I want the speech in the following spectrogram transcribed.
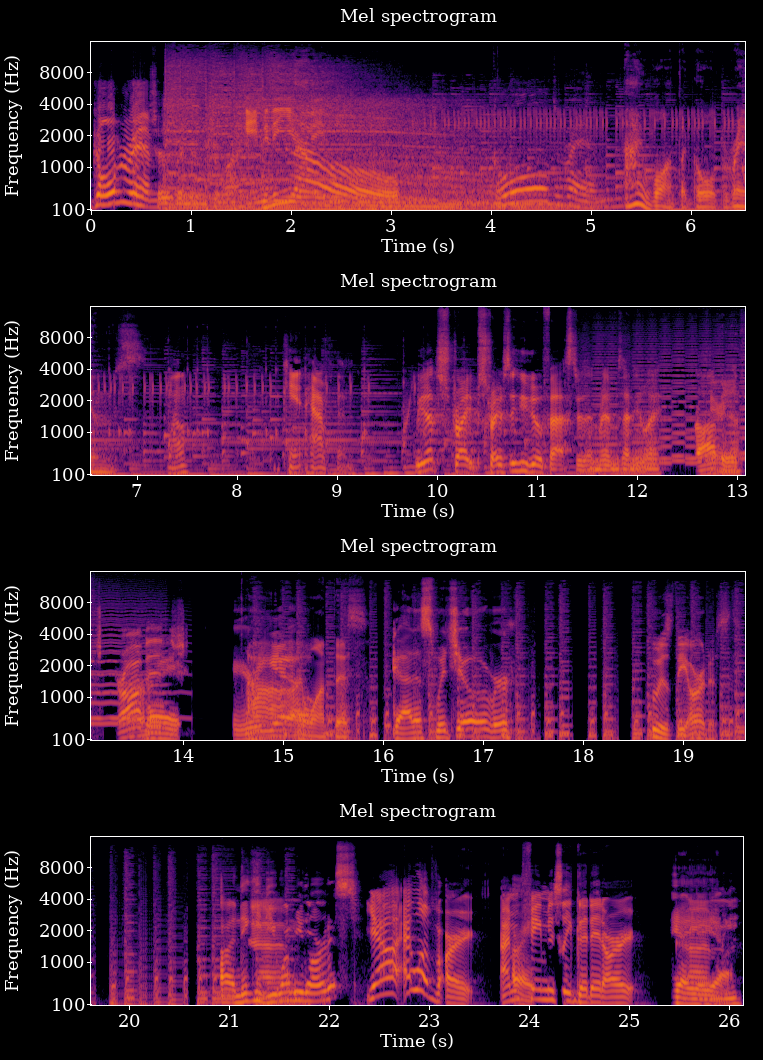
Golden rim. Chosen in July. Game of the year, baby. No. Gold rim. I want the gold rims. Well, you can't have them. We got stripes. Stripes that could go faster than rims anyway. Robbie. enough. Garbage. Here Ah, we I want this. Gotta switch over. Who is the artist? Uh, Niki, do you want to be the artist? Yeah, I love art. I'm All right. famously good at art. Yeah, yeah, yeah. Um,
